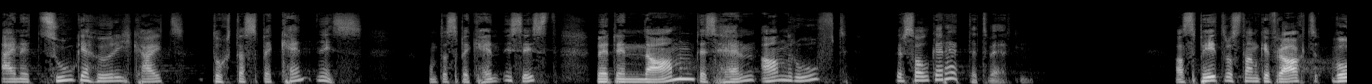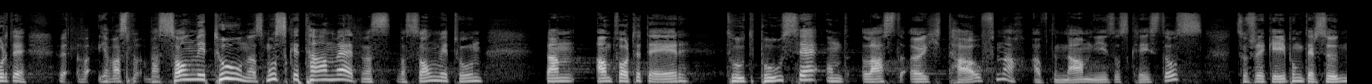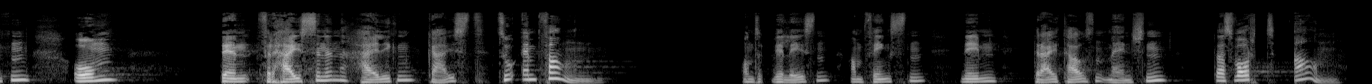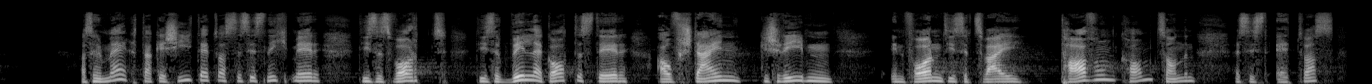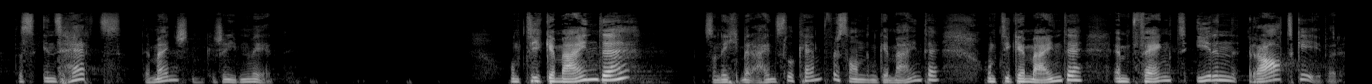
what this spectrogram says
eine Zugehörigkeit durch das Bekenntnis. Und das Bekenntnis ist, wer den Namen des Herrn anruft, der soll gerettet werden. Als Petrus dann gefragt wurde, ja, was, was sollen wir tun? Was muss getan werden? Was, was sollen wir tun? Dann antwortete er, tut Buße und lasst euch taufen auf den Namen Jesus Christus zur Vergebung der Sünden, um den verheißenen Heiligen Geist zu empfangen. Und wir lesen, am Pfingsten nehmen 3000 Menschen das Wort an. Also ihr merkt, da geschieht etwas, das ist nicht mehr dieses Wort, dieser Wille Gottes, der auf Stein geschrieben in Form dieser zwei Tafeln kommt, sondern es ist etwas, das ins Herz der Menschen geschrieben wird. Und die Gemeinde, also nicht mehr Einzelkämpfer, sondern Gemeinde, und die Gemeinde empfängt ihren Ratgeber.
